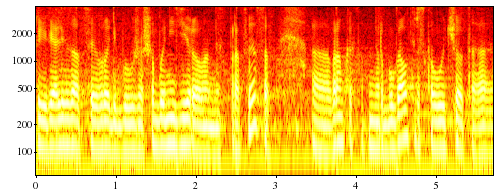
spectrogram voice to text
при реализации вроде бы уже шаблонизированных процессов э, в рамках, например, бухгалтерского учета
